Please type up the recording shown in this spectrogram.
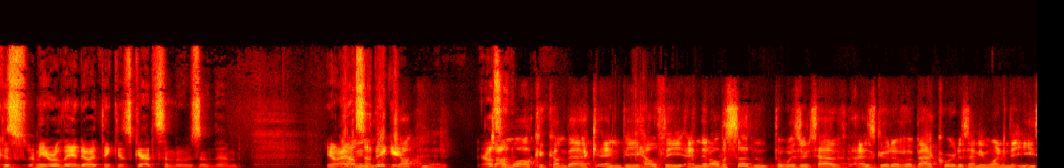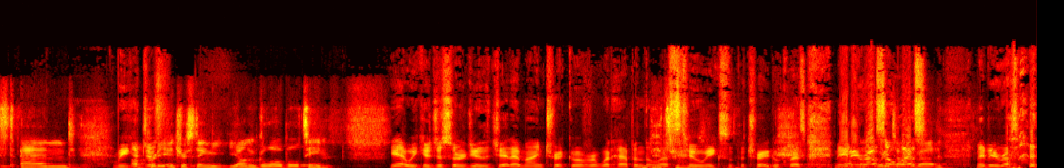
because I mean Orlando I think has got some moves in them. You know, I, I also mean, think look, it, John, also, John Wall could come back and be healthy, and then all of a sudden the Wizards have as good of a backcourt as anyone in the East, and we a could pretty interesting young global team. yeah we could just sort of do the Jedi mind trick over what happened the last two weeks with the trade request. Maybe Nothing. What are you Russell West, maybe Russell,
